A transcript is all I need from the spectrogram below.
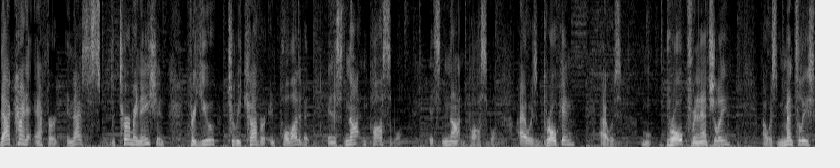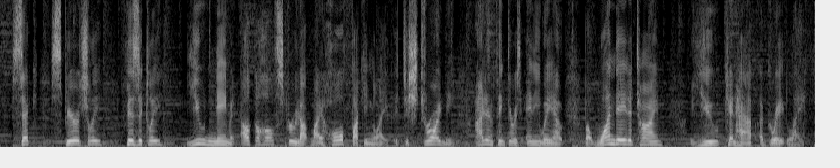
that kind of effort and that determination for you to recover and pull out of it. And it's not impossible. It's not impossible. I was broken. I was broke financially. I was mentally sick, spiritually, physically, you name it. Alcohol screwed up my whole fucking life. It destroyed me. I didn't think there was any way out. But one day at a time, you can have a great life.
